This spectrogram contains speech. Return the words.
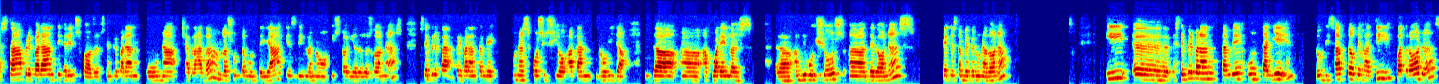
està preparant diferents coses. Estem preparant una xerrada amb l'Assumpta Montellà, que es diu La no història de les dones. Estem prepa preparant també una exposició a Can Rovira d'aquarel·les eh, eh, amb dibuixos eh, de dones, fetes també per una dona. I eh, estem preparant també un taller d'un dissabte al matí, 4 hores,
